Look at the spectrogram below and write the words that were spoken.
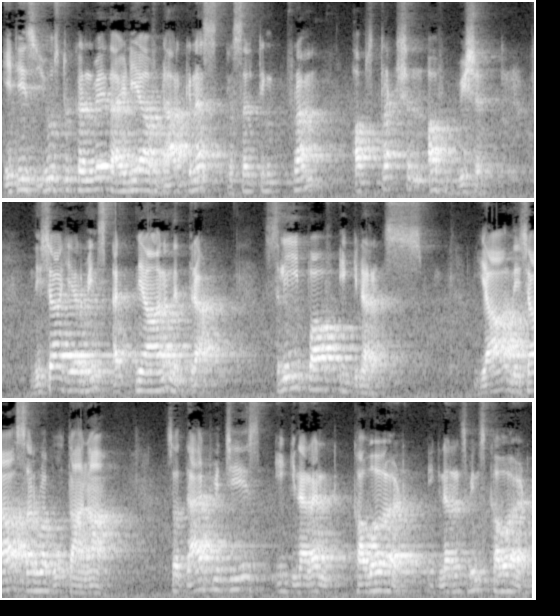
It is used to convey the idea of darkness resulting from obstruction of vision. Nisha here means ajnana nidra, sleep of ignorance. Ya nisha sarva bhutana. So that which is ignorant, covered. Ignorance means covered.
